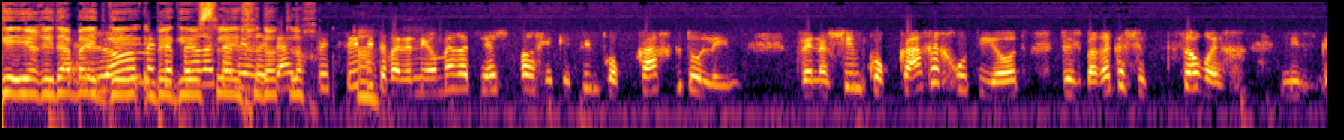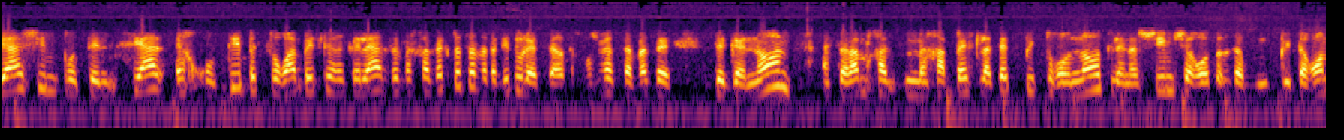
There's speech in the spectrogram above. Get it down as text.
ירידה לא בהתג- בגיוס מדברת על ליחידות ירידה לא... ספציפית. אבל אני אומרת, יש כבר היקפים כל כך גדולים, ונשים כל כך איכותיות, וברגע שצורך נפגש עם פוטנציאל איכותי בצורה בלתי רגילה, זה מחזק את הצבא, תגידו לי, אתה חושב שהצבא זה, זה גנון? הצבא מח- מחפש לתת פתרונות לנשים שרוצות, פתרון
